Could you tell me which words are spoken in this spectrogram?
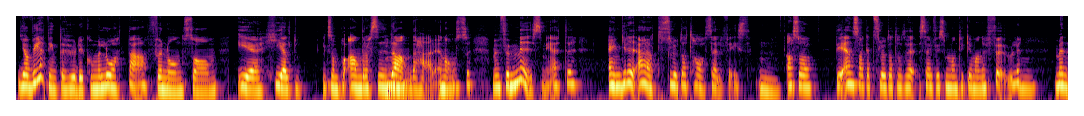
jag vet inte hur det kommer låta för någon som är helt liksom på andra sidan Mm. det här än Mm. oss. Men för mig Smet, en grej är att sluta ta selfies. Mm. Alltså, det är en sak att sluta ta selfies om man tycker man är ful. Mm. Men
